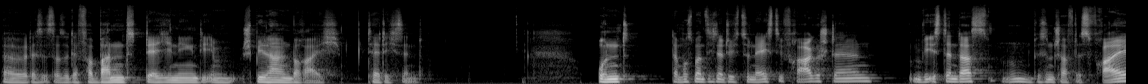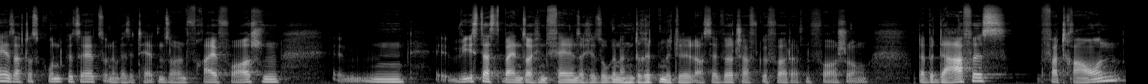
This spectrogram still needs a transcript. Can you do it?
Äh, das ist also der Verband derjenigen, die im Spielhallenbereich tätig sind. Und da muss man sich natürlich zunächst die Frage stellen, wie ist denn das? Hm, Wissenschaft ist frei, sagt das Grundgesetz, Universitäten sollen frei forschen. Wie ist das bei solchen Fällen, solche sogenannten Drittmittel aus der Wirtschaft geförderten Forschung? Da bedarf es Vertrauen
